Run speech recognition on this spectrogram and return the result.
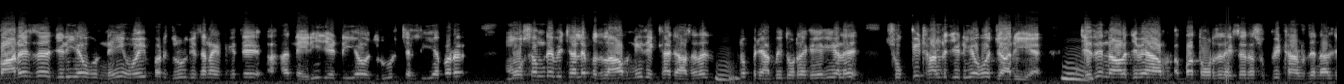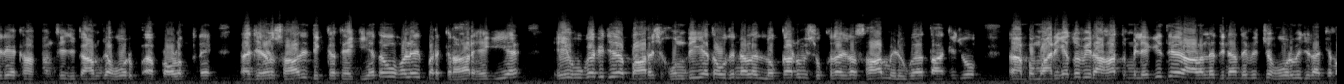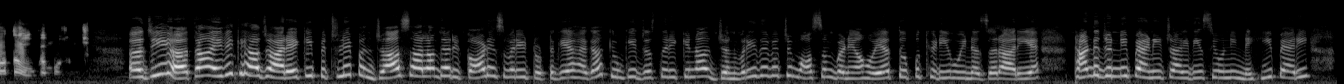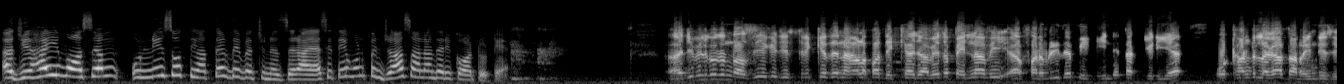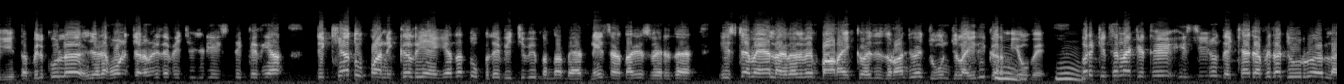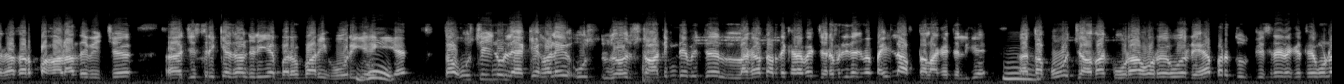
ਬਾਰਿਸ਼ ਜਿਹੜੀ ਹੈ ਉਹ ਨਹੀਂ ਹੋਈ ਪਰ ਜ਼ਰੂਰ ਕਿਤੇ ਨਾ ਕਿਤੇ ਹਨੇਰੀ ਜਿਹੜੀ ਹੈ ਉਹ ਜ਼ਰੂਰ ਚੱਲੀ ਹੈ ਪਰ ਮੌਸਮ ਦੇ ਵਿੱਚ ਹਲੇ ਬਦਲਾਵ ਨਹੀਂ ਦੇਖਿਆ ਜਾ ਸਕਦਾ। ਜੋ ਪੰਜਾਬੀ ਤੌਰ ਤੇ ਕਹੇ ਕਿ ਹਲੇ ਸੁੱਕੀ ਠੰਡ ਜਿਹੜੀ ਹੈ ਉਹ ਜਾਰੀ ਹੈ। ਜਿਹਦੇ ਨਾਲ ਜਿਵੇਂ ਆਪ- ਤੌਰ ਤੇ ਦੇਖ ਸਕਦੇ ਹਾਂ ਸੁੱਕੀ ਠੰਡ ਦੇ ਨਾਲ ਜਿਹੜੇ ਖਾਂਸੀ ਜ਼ੁਕਾਮ ਜਾਂ ਹੋਰ ਪ੍ਰੋਬਲਮਸ ਨੇ ਜਿਹਨਾਂ ਨੂੰ ਸਾਹ ਦੀ ਦਿੱਕਤ ਹੈਗੀ ਹੈ ਤਾਂ ਉਹ ਹਲੇ ਬਰਕਰਾਰ ਹੈਗੀ ਹੈ ਇਹ ਹੋਊਗਾ ਕਿ ਜਿਹੜਾ ਬਾਰਿਸ਼ ਹੁੰਦੀ ਹੈ ਤਾਂ ਉਹਦੇ ਨਾਲ ਲੋਕਾਂ ਨੂੰ ਵੀ ਸੁੱਖ ਦਾ ਜਿਹੜਾ ਸਾਹ ਮਿਲੂਗਾ ਤਾਂ ਕਿ ਜੋ ਅਹ ਬਿਮਾਰੀਆਂ ਤੋਂ ਵੀ ਰਾਹਤ ਮਿਲੇਗੀ ਤੇ ਆਉਣ ਵਾਲੇ ਦਿਨਾਂ ਦੇ ਵਿੱਚ ਹੋਰ ਵੀ ਜਿਹੜਾ ਕਿ ਵਾਧਾ ਹੋਊਗਾ ਮੌਸਮ 'ਚ ਅ, ਜੀ ਅ, ਤਾਂ ਇਹ ਵੀ ਕਿਹਾ ਜਾ ਰਿਹਾ ਹੈ ਕਿ ਪਿਛਲੇ 50 ਸਾਲਾਂ ਦਾ ਰਿਕਾਰਡ ਇਸ ਵਾਰੀ ਟੁੱਟ ਗਿਆ ਹੈਗਾ ਕਿਉਂਕਿ ਜਿਸ ਤਰੀਕੇ ਨਾਲ ਜਨਵਰੀ ਦੇ ਵਿੱਚ ਮੌਸਮ ਬਣਿਆ ਹੋਇਆ ਧੁੱਪ ਖਿੜੀ ਹੋਈ ਨਜ਼ਰ ਆ ਰਹੀ ਹੈ ਠੰਡ ਜਿੰਨੀ ਪੈਣੀ ਚਾਹੀਦੀ ਸੀ ਉਨੀ ਨਹੀਂ ਪੈ ਰਹੀ ਅਜਿਹਾ ਹੀ ਮੌਸਮ 1973 ਦੇ ਵਿੱਚ ਨਜ਼ਰ ਆਇਆ ਸੀ ਤੇ ਹੁਣ 50 ਸਾਲਾਂ ਦਾ ਰਿਕਾਰਡ ਟੁੱਟਿਆ ਹੈ। ਜੀ ਬਿਲਕੁਲ ਤੁਹਾਨੂੰ ਦੱਸ ਦਈਏ ਕਿ ਜਿਸ ਤਰੀਕੇ ਦੇ ਨਾਲ ਆਪਾਂ ਦੇਖਿਆ ਜਾਵੇ ਤਾਂ ਪਹਿਲਾਂ ਵੀ ਫਰਵਰੀ ਦੇ ਮਹੀਨੇ ਤੱਕ ਜਿਹੜੀ ਹੈ ਉਹ ਠੰਡ ਲਗਾਤਾਰ ਰਹਿੰਦੀ ਸੀਗੀ ਤਾਂ ਬਿਲਕੁਲ ਜਿਹੜਾ ਹੁਣ ਜਨਵਰੀ ਦੇ ਵਿੱਚ ਜਿਹੜੀ ਇਸ ਤਰੀਕੇ ਦੀਆਂ ਤਿੱਖੀਆਂ ਧੁੱਪਾਂ ਨਿਕਲ ਰਹੀਆਂ ਹੈਗੀਆਂ ਤਾਂ ਧੁੱਪ ਦੇ ਵਿੱਚ ਵੀ ਬੰਦਾ ਬੈਠ ਨਹੀਂ ਸਕਦਾ ਕਿ ਸਵੇਰੇ ਦਾ ਇਸ ਟਾਈਮ ਐ ਲੱਗਦਾ ਜਿਵੇਂ 12 1 ਵਜੇ ਦੇ ਦੌਰਾਨ ਜਿਵੇਂ ਜੂਨ ਜੁਲਾਈ ਦੀ ਗਰਮੀ ਹੋਵੇ। ਪਰ ਕਿਤੇ ਨਾ ਕਿਤੇ ਇਸ ਚੀਜ਼ ਨੂੰ ਦੇਖਿਆ ਜਾਵੇ ਤਾਂ ਜ਼ਰੂਰ ਲਗਾਤਾਰ ਪਹਾੜਾਂ ਦੇ ਵਿੱਚ ਜਿਸ ਤਰੀਕੇ ਨਾਲ ਜਿਹੜੀ ਹੈ ਬਰਫ਼ਬਾਰੀ ਹੋ ਰਹੀ ਜੀ। ਹੈਗੀ ਹੈ ਤਾਂ ਉਸ ਚੀਜ਼ ਨੂੰ ਲੈ ਕੇ ਹਲੇ ਉਸ ਸਟਾਰਟਿੰਗ ਦੇ ਵਿੱਚ ਲਗਾਤਾਰ ਦੇਖਿਆ ਜਾਵੇ ਜਨਵਰੀ ਦਾ ਜਿਵੇਂ ਪਹਿਲਾ ਹਫਤਾ ਲਾ ਕੇ ਚੱਲੀਏ ਤਾਂ ਬਹੁਤ ਜ਼ਿਆਦਾ ਕੋਰਾ ਔਰ ਉਹ ਰਿਹਾ ਪਰ ਦੂ- ਕਿਸੇ ਨਾ ਕਿਤੇ ਹੁਣ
